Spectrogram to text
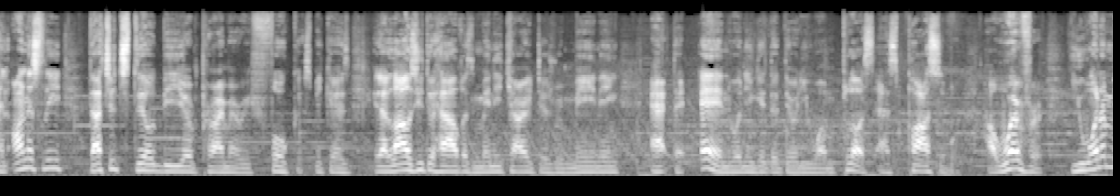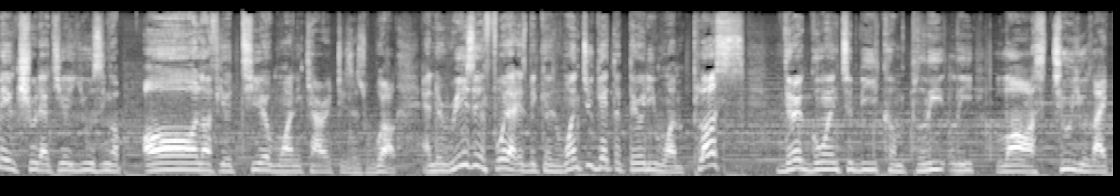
And honestly, that should still be your primary focus because it allows you to have as many characters remaining at the end when you get the 31 plus as possible. However, you want to make sure that you're using up all of your tier 1 characters as well. And the reason for that is because once you get the 31 plus, they're going to be completely lost to you. Like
